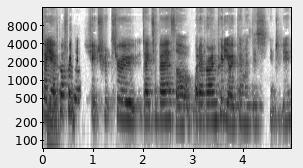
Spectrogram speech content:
So yeah, yeah, feel free to shoot through dates of birth or whatever. I'm pretty open with this interview.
